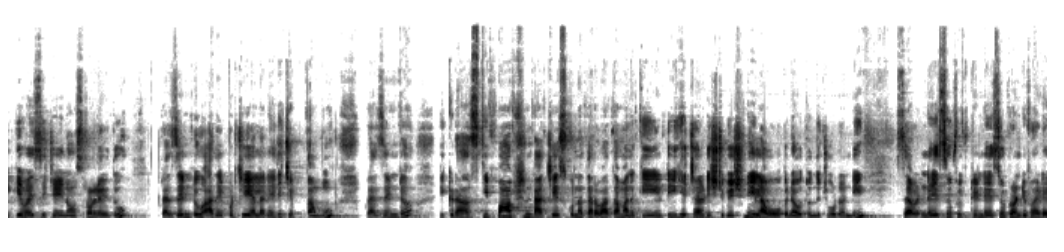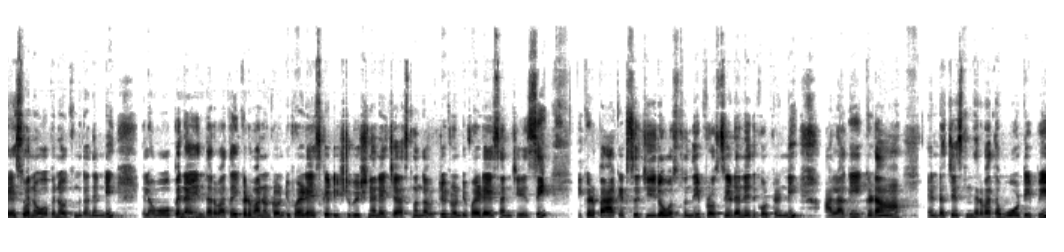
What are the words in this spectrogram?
ఈకేవైసీ చేయనవసరం లేదు. ప్రజెంట్ అది ఎప్పుడు చేయాలనేది చెప్తాము. ప్రజెంట్ ఇక్కడ స్కిప్ ఆప్షన్ టచ్ చేసుకున్న తర్వాత మనకి టీహెచ్ఆర్ డిస్ట్రిబ్యూషన్ ఇలా ఓపెన్ అవుతుంది చూడండి. Seven days fifteen days twenty five days అని ఓపెన్ అవుతుంది కదండి. ఇలా ఓపెన్ అయిన తర్వాత ఇక్కడ మనం ట్వంటీ ఫైవ్ డేస్కే డిస్ట్రిబ్యూషన్ అనేది చేస్తున్నాం కాబట్టి ట్వంటీ ఫైవ్ డేస్ అని చేసి ఇక్కడ ప్యాకెట్స్ జీరో వస్తుంది. ప్రొసీడ్ అనేది కొట్టండి. అలాగే ఇక్కడ ఎంటర్ చేసిన తర్వాత ఓటీపీ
